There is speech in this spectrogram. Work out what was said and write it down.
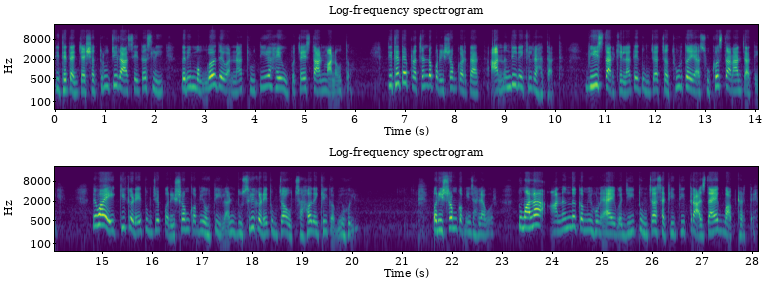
तिथे त्यांच्या शत्रूची रास येत असली तरी मंगळदेवांना तृतीय हे उपचय स्थान मानवतं. तिथे ते प्रचंड परिश्रम करतात आनंदी देखील राहतात. वीस तारखेला ते तुमच्या चतुर्थ या सुखस्थानात जातील. तेव्हा एकीकडे तुमचे परिश्रम कमी होतील आणि दुसरीकडे तुमचा उत्साह देखील कमी होईल. परिश्रम कमी झाल्यावर तुम्हाला आनंद कमी होण्याऐवजी तुमच्यासाठी ती त्रासदायक बाब ठरते.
